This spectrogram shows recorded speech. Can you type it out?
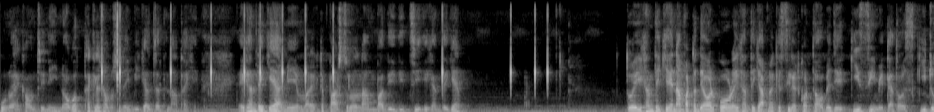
কোনো অ্যাকাউন্টে নেই। নগদ থাকলে সমস্যা নেই, বিকাশ যাতে না থাকে। এখান থেকে আমি আমার একটা পার্সোনাল নাম্বার দিয়ে দিচ্ছি। এখান থেকে তো এখান থেকে নাম্বারটা দেওয়ার পর এখান থেকে আপনাকে সিলেক্ট করতে হবে যে কি সিম এটা। তো স্কিটো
